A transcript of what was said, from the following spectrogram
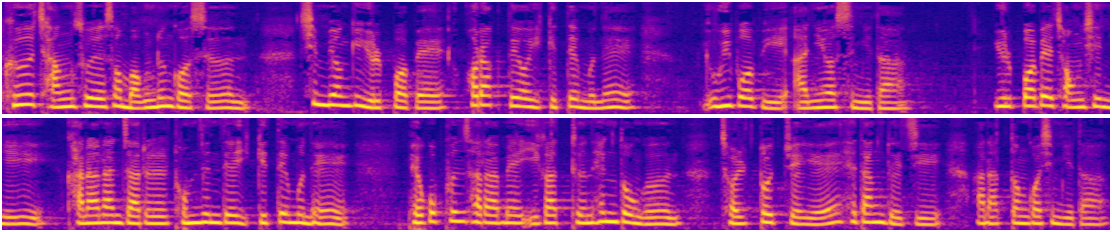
그 장소에서 먹는 것은 신명기 율법에 허락되어 있기 때문에 위법이 아니었습니다. 율법의 정신이 가난한 자를 돕는 데 있기 때문에 배고픈 사람의 이 같은 행동은 절도죄에 해당되지 않았던 것입니다.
